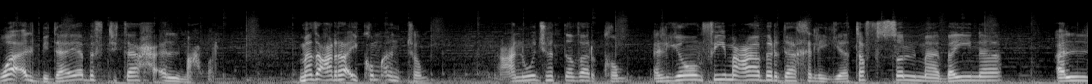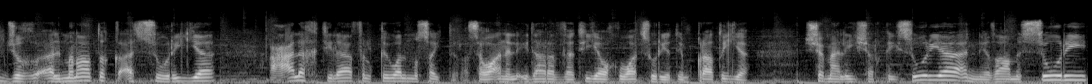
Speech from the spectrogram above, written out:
والبداية بافتتاح المعبر ماذا عن رأيكم أنتم؟ عن وجهة نظركم اليوم في معابر داخلية تفصل ما بين الجغ... المناطق السورية على اختلاف القوى المسيطرة سواء الإدارة الذاتية وقوات سوريا الديمقراطية شمالي شرقي سوريا النظام السوري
